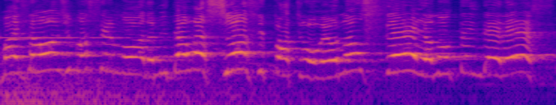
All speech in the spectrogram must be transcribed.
mas aonde você mora? Me dá uma chance, patroa. Eu não sei, eu não tenho endereço.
